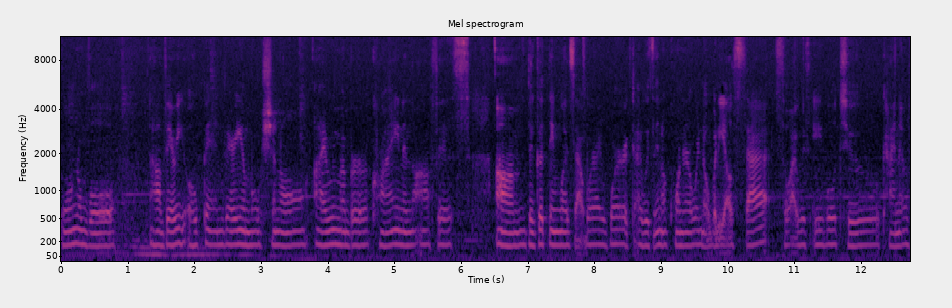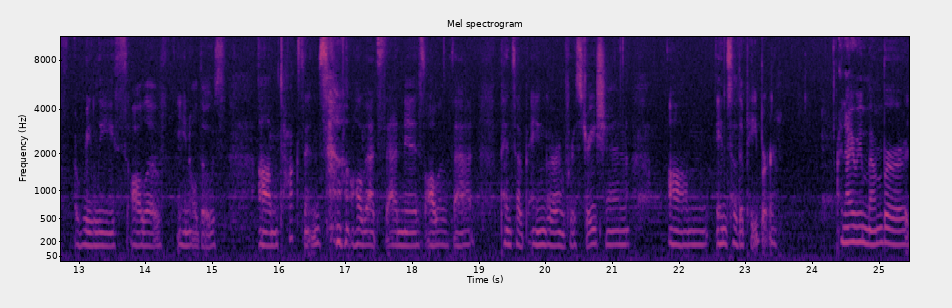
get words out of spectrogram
vulnerable uh, very open, very emotional. I remember crying in the office. Um, the good thing was that where I worked, I was in a corner where nobody else sat, so I was able to kind of release all of you know those um, toxins, all that sadness, all of that pent up anger and frustration um, into the paper. And I remember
